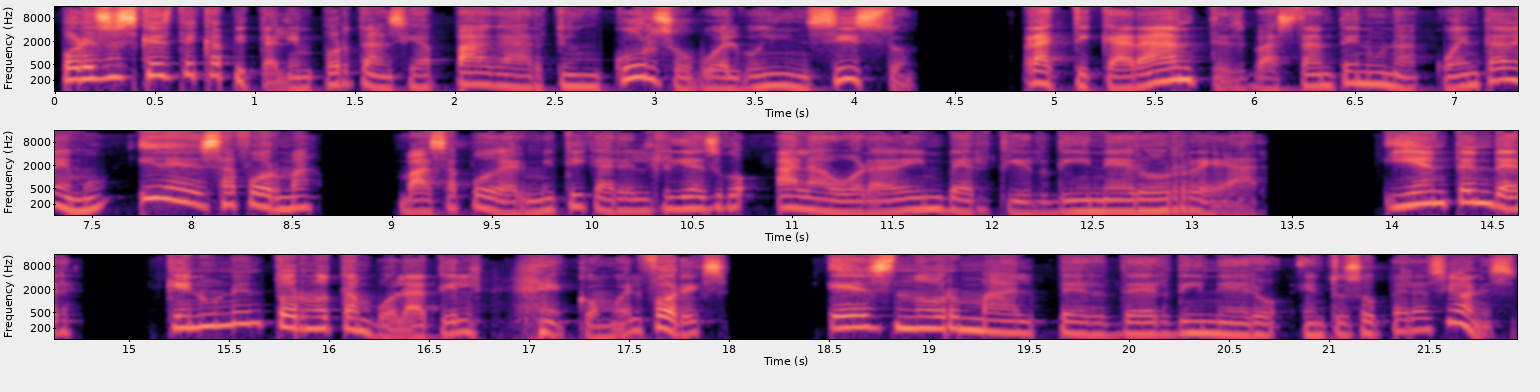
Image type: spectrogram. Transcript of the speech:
Por eso es que es de capital importancia pagarte un curso, vuelvo e insisto, practicar antes bastante en una cuenta demo y de esa forma vas a poder mitigar el riesgo a la hora de invertir dinero real y entender que en un entorno tan volátil como el Forex es normal perder dinero en tus operaciones.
